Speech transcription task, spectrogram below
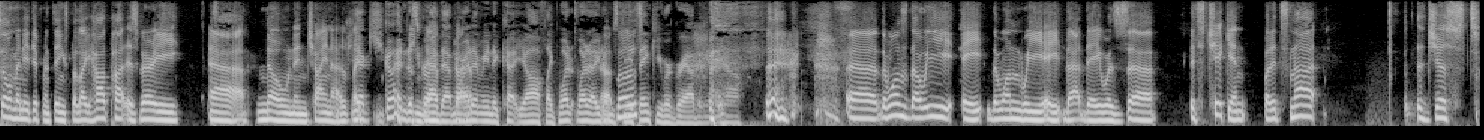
so many different things, but like hot pot is very uh, known in China. Like, yeah, go ahead and describe that more. I didn't mean to cut you off. Like, what, what items do you think you were grabbing uh, the ones that we ate, the one we ate that day was uh, it's chicken, but it's not just.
